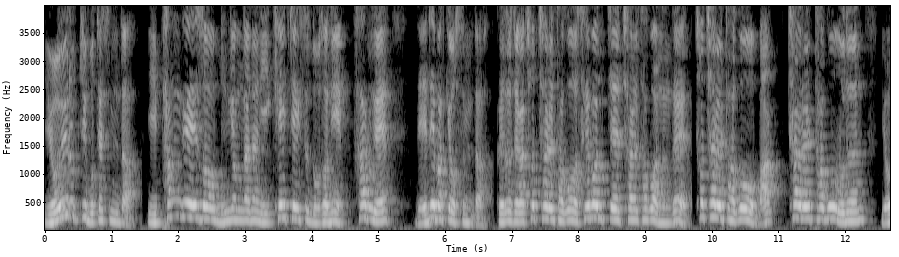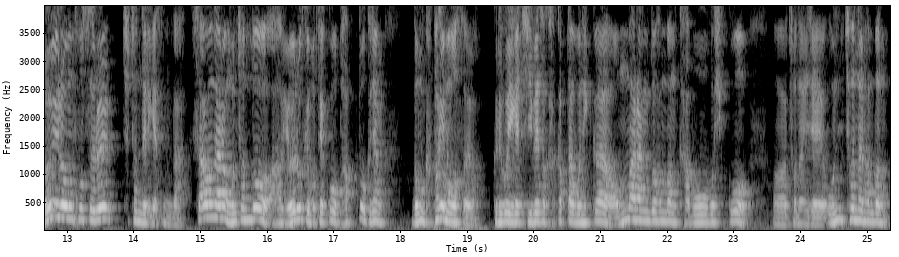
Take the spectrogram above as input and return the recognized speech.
여유롭지 못했습니다. 이 팡대에서 문경 가는 이 KTX 노선이 하루에 4대밖에 없습니다. 그래서 제가 첫 차를 타고 세 번째 차를 타고 왔는데 첫 차를 타고 막차를 타고 오는 여유로운 코스를 추천드리겠습니다. 사우나랑 온천도 아, 여유롭게 못했고 밥도 그냥 너무 급하게 먹었어요. 그리고 이게 집에서 가깝다 보니까 엄마랑도 한번 가보고 싶고 어, 저는 이제 온천을 한번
